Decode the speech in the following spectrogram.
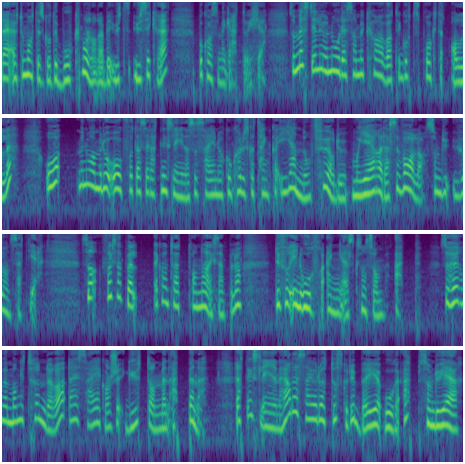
de automatisk går til bokmål når de blir usikre på hva som er greit og ikke. Så vi stiller jo nå de samme kravene til godt språk til alle. Og men nå har vi da òg fått disse retningslinjene som sier noe om hva du skal tenke igjennom før du må gjøre disse valene, som du uansett gjør. Så for eksempel, jeg kan ta et annet eksempel. da. Du får inn ord fra engelsk, sånn som app. Så hører vi mange trøndere. De sier kanskje guttene, men 'appene'. Retningslinjene her det sier jo at da skal du bøye ordet app som du gjør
